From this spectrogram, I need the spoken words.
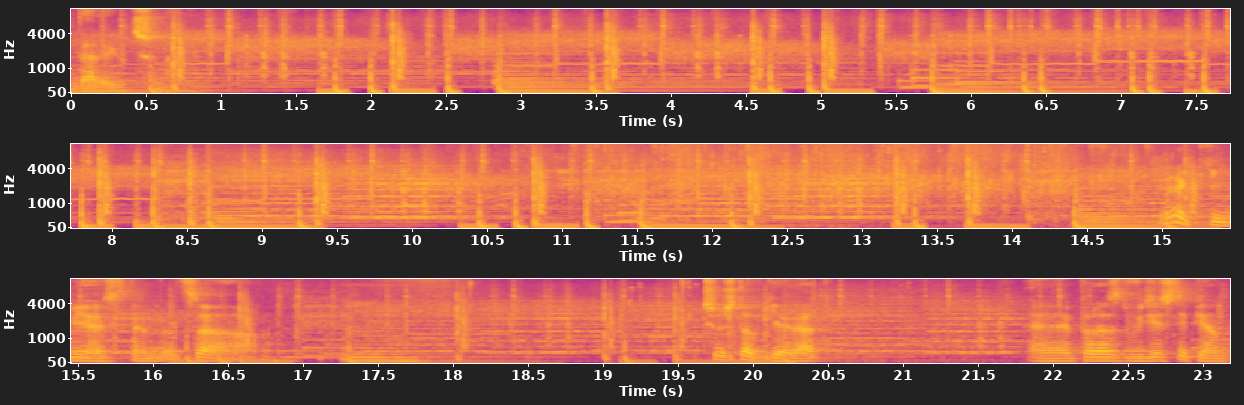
dalej utrzymane. Jakim jestem? No co? Mm. Krzysztof Gierat, e, po raz 25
